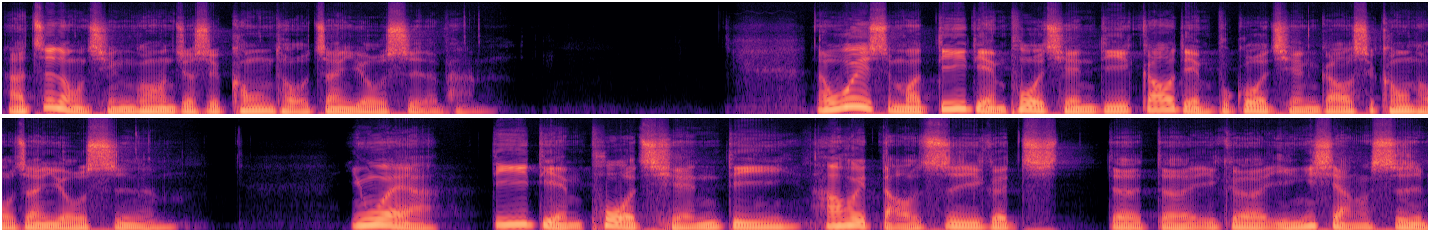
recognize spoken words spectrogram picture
啊，这种情况就是空头占优势的盘。那为什么低点破前低，高点不过前高是空头占优势呢？因为啊，低点破前低，它会导致一个的的一个影响是，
